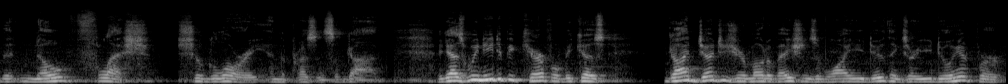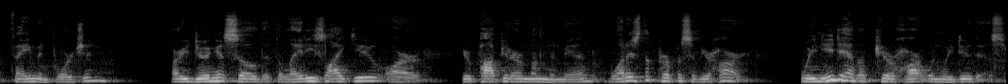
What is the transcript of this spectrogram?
that no flesh shall glory in the presence of God. Guys, we need to be careful because God judges your motivations of why you do things. Are you doing it for fame and fortune? Are you doing it so that the ladies like you or you're popular among the men? What is the purpose of your heart? We need to have a pure heart when we do this.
